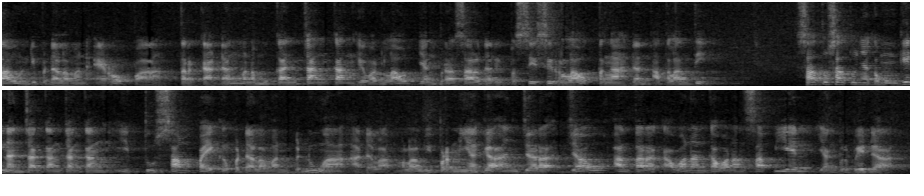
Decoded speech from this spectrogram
tahun di pedalaman Eropa terkadang menemukan cangkang hewan laut yang berasal dari pesisir laut tengah dan Atlantik. Satu-satunya kemungkinan cangkang-cangkang itu sampai ke pedalaman benua adalah melalui perniagaan jarak jauh antara kawanan-kawanan sapien yang berbeda.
